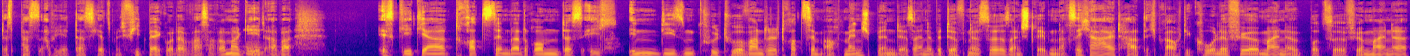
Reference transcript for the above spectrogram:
das passt auch hier, das jetzt mit Feedback oder was auch immer geht, aber es geht ja trotzdem darum, dass ich in diesem Kulturwandel trotzdem auch Mensch bin, der seine Bedürfnisse, sein Streben nach Sicherheit hat. Ich brauche die Kohle für meine Butze, für meine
